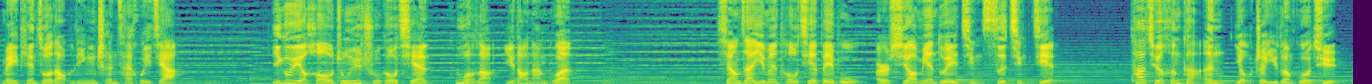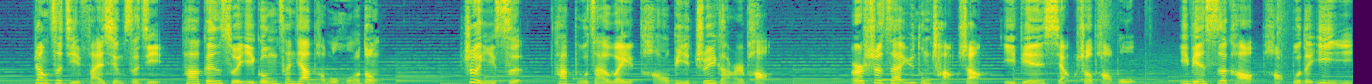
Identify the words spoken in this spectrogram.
每天做到凌晨才回家。一个月后，终于储够钱，过了一道难关。祥仔因为偷窃被捕而需要面对警司警戒，他却很感恩有这一段过去，让自己反省自己。他跟随义工参加跑步活动，这一次他不再为逃避追赶而跑，而是在运动场上一边享受跑步。一边思考跑步的意义，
